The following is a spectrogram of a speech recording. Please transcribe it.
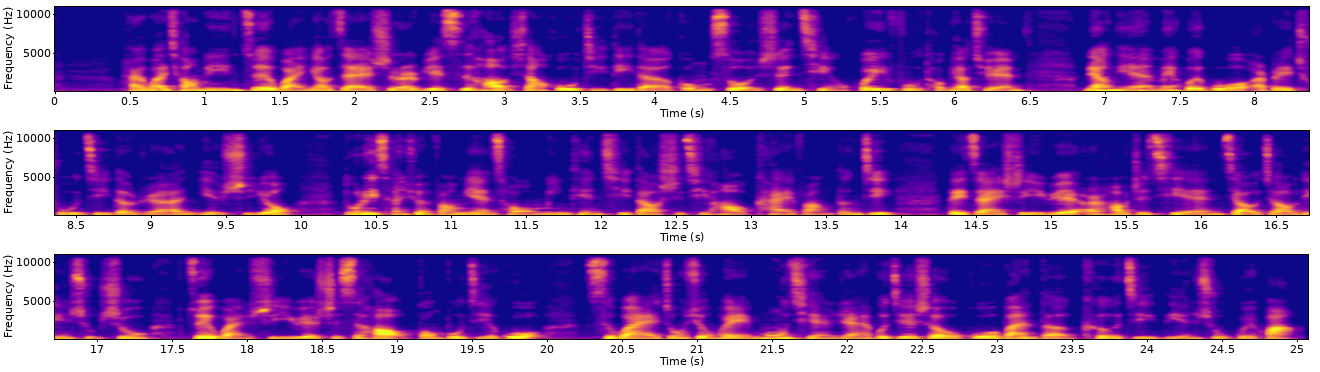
海外侨民最晚要在十二月四号向户籍地的公所申请恢复投票权。两年没回国而被除籍的人也适用。独立参选方面，从明天起到十七号开放登记，得在十一月二号之前缴交联署书，最晚十一月十四号公布结果。此外，中选会目前仍然不接受郭办的科技联署规划。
